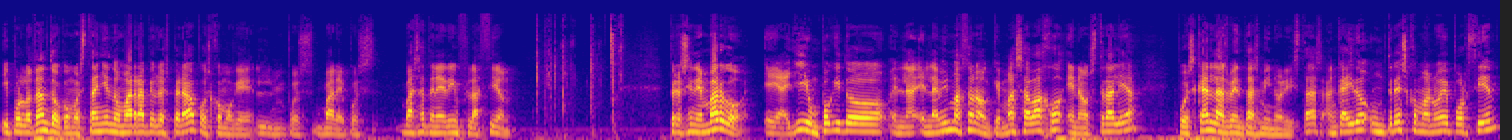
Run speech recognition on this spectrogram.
Y por lo tanto, como están yendo más rápido lo esperado, pues como que, mm, pues vale, pues vas a tener inflación. Pero sin embargo, allí un poquito, en la, en la misma zona, aunque más abajo, en Australia, pues caen las ventas minoristas. Han caído un 3,9%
